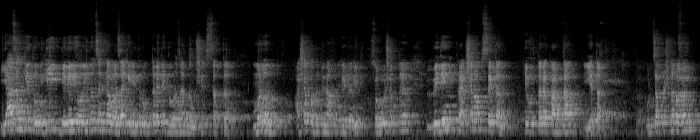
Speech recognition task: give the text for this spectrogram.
या संख्येतून ही दिलेली ओरिजिनल संख्या वजा केली तर उत्तर येते दोन हजार नऊशे सत्तर. म्हणून अशा पद्धतीने आपण हे गणित सोडवू शकतोय. विदिन फ्रॅक्शन ऑफ सेकंद ही उत्तरं काढता येतात. पुढचा प्रश्न बघा.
